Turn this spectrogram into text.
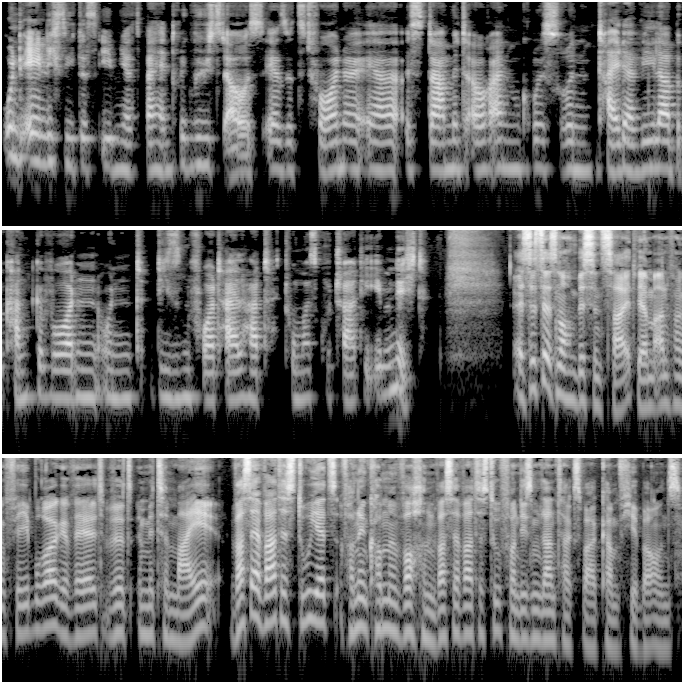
Und ähnlich sieht es eben jetzt bei Hendrik Wüst aus. Er sitzt vorne, er ist damit auch einem größeren Teil der Wähler bekannt geworden und diesen Vorteil hat Thomas Kutschaty eben nicht. Es ist jetzt noch ein bisschen Zeit. Wir haben Anfang Februar gewählt, wird Mitte Mai. Was erwartest du jetzt von den kommenden Wochen? Was erwartest du von diesem Landtagswahlkampf hier bei uns?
